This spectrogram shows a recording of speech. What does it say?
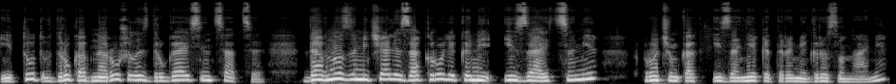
И тут вдруг обнаружилась другая сенсация. Давно замечали за кроликами и зайцами, впрочем, как и за некоторыми грызунами,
